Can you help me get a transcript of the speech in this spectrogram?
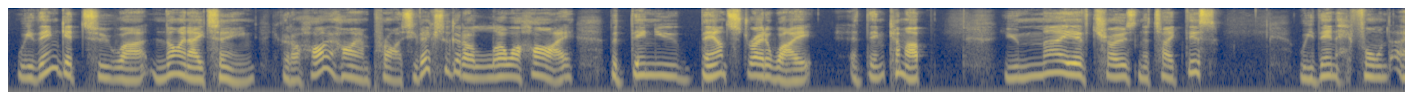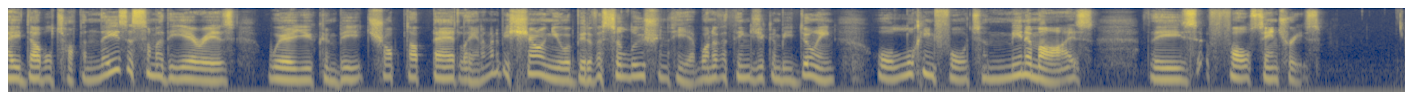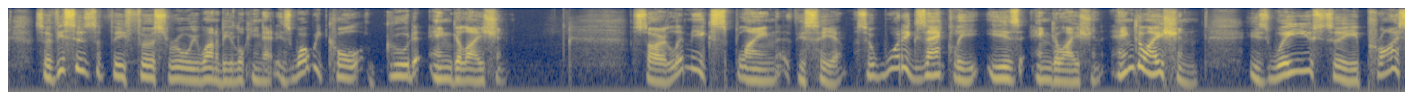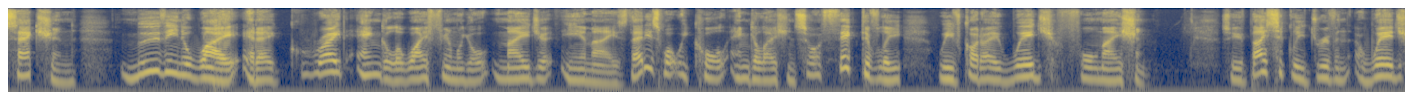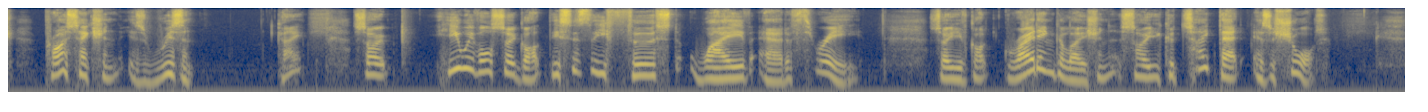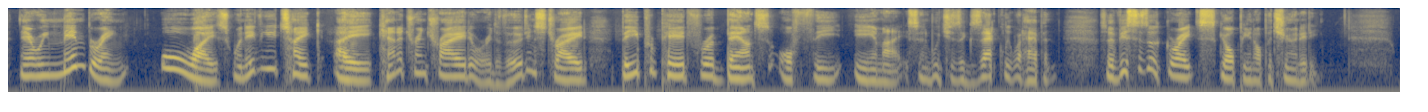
we then get to uh, 918 you've got a high high on price. You've actually got a lower high but then you bounce straight away and then come up. You may have chosen to take this we then formed a double top and these are some of the areas where you can be chopped up badly. And I'm going to be showing you a bit of a solution here one of the things you can be doing or looking for to minimize these false entries. So this is the first rule we want to be looking at is what we call good angulation so let me explain this here. So what exactly is angulation? Angulation is where you see price action moving away at a great angle away from your major EMAs that is what we call angulation. So effectively we've got a wedge formation. So you've basically driven a wedge. Price action is risen. Okay? So here we've also got this is the first wave out of three. So you've got great angulation so you could take that as a short. Now remembering always whenever you take a counter trend trade or a divergence trade be prepared for a bounce off the EMAs and which is exactly what happened. So this is a great scalping opportunity.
